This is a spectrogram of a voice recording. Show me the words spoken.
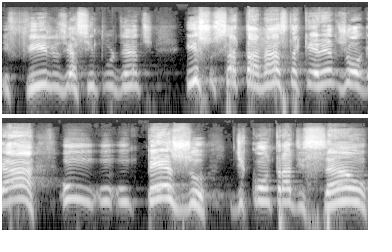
e filhos e assim por diante. Isso Satanás está querendo jogar um, um, um, peso de contradição,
